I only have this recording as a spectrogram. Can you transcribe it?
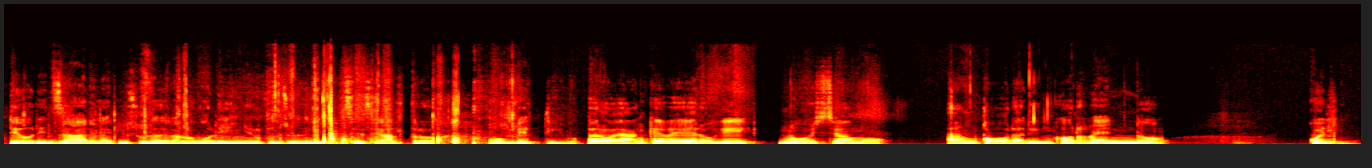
teorizzare la chiusura della Novolegno in funzione di qualsiasi altro obiettivo, però è anche vero che noi stiamo ancora rincorrendo quel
